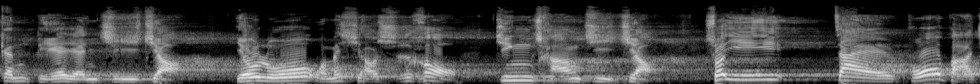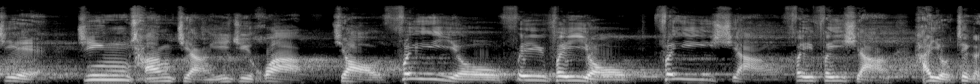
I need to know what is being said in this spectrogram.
跟别人计较。犹如我们小时候经常计较，所以在佛法界经常讲一句话。叫非有非非有，非想非非想，还有这个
